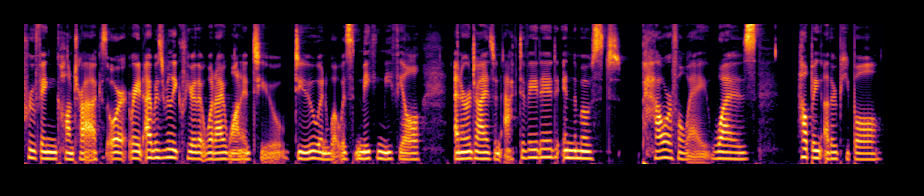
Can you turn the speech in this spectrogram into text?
proofing contracts or right i was really clear that what i wanted to do and what was making me feel energized and activated in the most powerful way was helping other people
